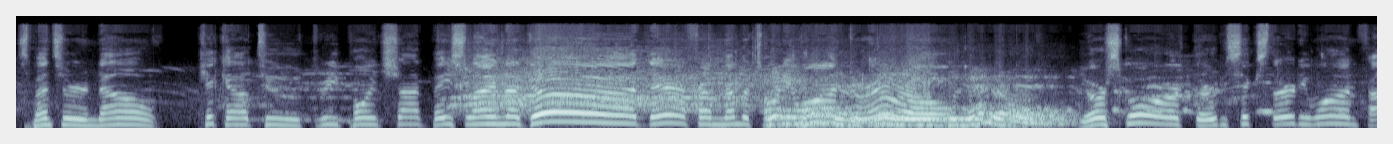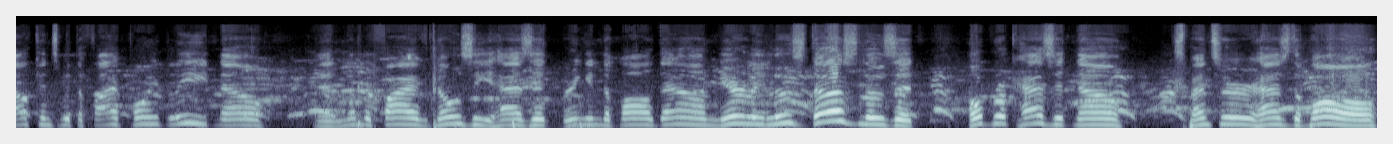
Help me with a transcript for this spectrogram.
Spencer now kick out to three point shot baseline. Good there from number 21, Guerrero. Your score 36 31. Falcons with the five point lead now. And number five, Nosy has it, bringing the ball down. Nearly lose, does lose it. Holbrook has it now. Spencer has the ball.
